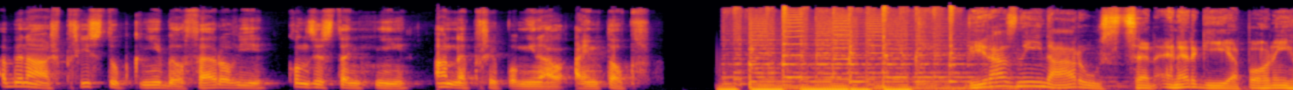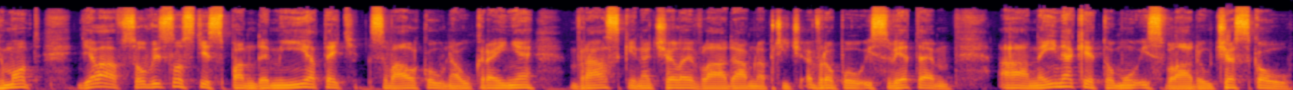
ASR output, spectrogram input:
aby náš přístup k ní byl férový, konzistentní a nepřipomínal Eintopf. Výrazný nárůst cen energií a pohonných hmot dělá v souvislosti s pandemí a teď s válkou na Ukrajině vrázky na čele vládám napříč Evropou i světem. A nejinak je tomu i s vládou českou.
